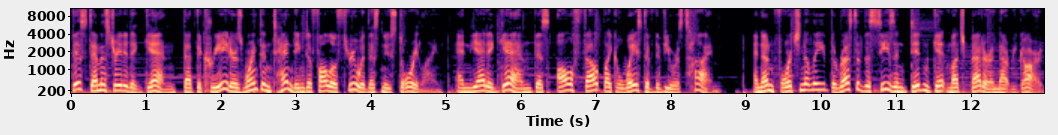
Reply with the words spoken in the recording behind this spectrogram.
this demonstrated again that the creators weren't intending to follow through with this new storyline, and yet again, this all felt like a waste of the viewer's time. And unfortunately, the rest of the season didn't get much better in that regard.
